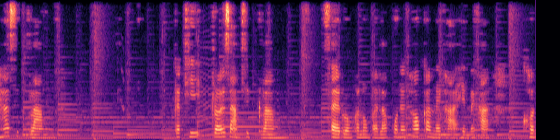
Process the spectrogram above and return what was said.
150 กรัม กะทิ 130 กรัมใส่รวมกันลงไปแล้วคนให้เข้ากันเลยค่ะ เห็นไหมคะ คน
